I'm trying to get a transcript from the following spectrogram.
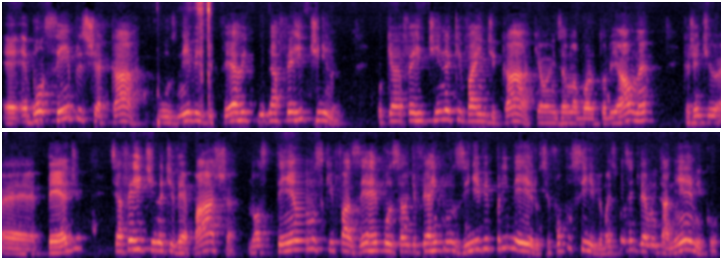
é, é bom sempre checar os níveis de ferro e, da ferritina, porque a ferritina que vai indicar, que é um exame laboratorial, né, que a gente é, pede, se a ferritina estiver baixa, nós temos que fazer a reposição de ferro, inclusive, primeiro, se for possível. Mas se você estiver muito anêmico,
